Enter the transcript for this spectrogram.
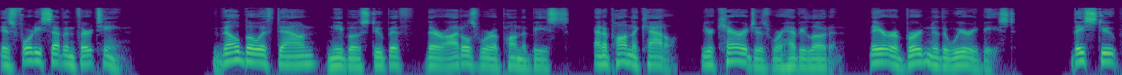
Is 4713. Bel boweth down, Nebo stoopeth, their idols were upon the beasts, and upon the cattle, your carriages were heavy loaden, they are a burden to the weary beast. They stoop,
